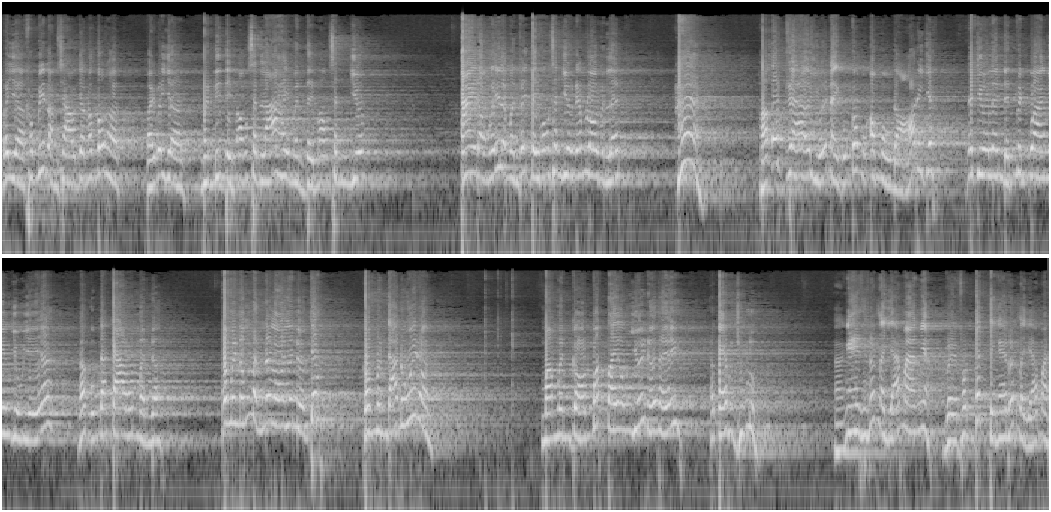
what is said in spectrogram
Bây giờ không biết làm sao cho nó tốt hơn. Vậy bây giờ mình đi tìm ông xanh lá hay mình tìm ông xanh dương? Ai đồng ý là mình phải tìm ông xanh dương để ông lôi mình lên? Ha! Họ ít ra ở giữa này cũng có một ông màu đỏ đi chứ. Nó chưa lên đỉnh vinh quang nhưng dù gì á, nó cũng đã cao hơn mình rồi. Nó mới nắm mình, nó lôi lên được chứ. Còn mình đã đuối rồi. Mà mình còn bắt tay ông dưới nữa thì, nó kéo mình xuống luôn à, nghe thì rất là giả man nha. Về phân tích thì nghe rất là giả man.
